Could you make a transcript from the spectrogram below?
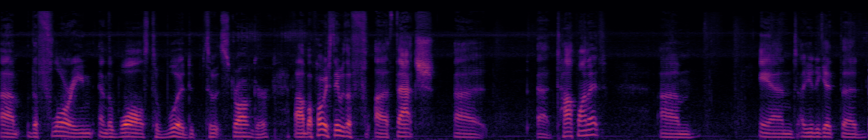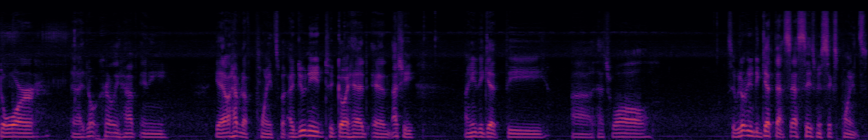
um, the flooring and the walls to wood so it's stronger. Um, I'll probably stay with a thatch uh, uh, top on it. Um, and I need to get the door, and I don't currently have any. Yeah, I don't have enough points, but I do need to go ahead and actually, I need to get the uh, wall. So we don't need to get that. So that saves me six points.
